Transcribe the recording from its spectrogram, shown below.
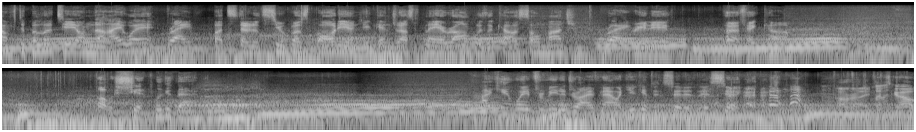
comfortability on the highway, Right. but still it's super sporty, and you can just play around with the car so much. Right. Really perfect car. Oh shit, look at that. I can't wait for me to drive now and you get to sit in this seat. All right, let's go.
